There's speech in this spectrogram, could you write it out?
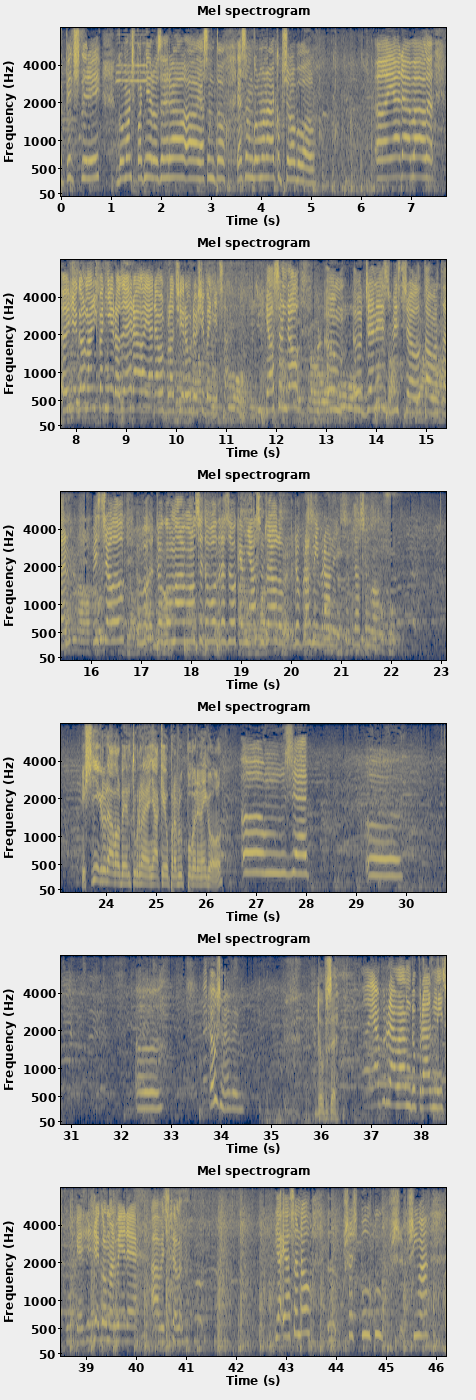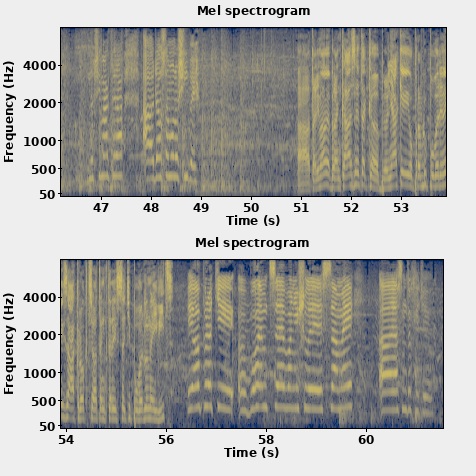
5-4, golman špatně rozehrál a já jsem to, já jsem golmana jako přeloboval. Já dával, že golman špatně rozehrál a já dával plačírou do šibenice. Já jsem dal, um, Denis vystřelil tam ten, vystřelil do golmana, ono se to odrazilo ke mně, já jsem to dal do, do prázdné brány, dal jsem gol. Ještě někdo dával během turnaje nějaký opravdu povedený gol? Um, že... Uh, uh, já už nevím. Dobře. Já prodávám do prázdné spůlky, že golman vyjede a vystřelím. Já, já jsem dal uh, přes půlku přímá, nepřímá která a dal jsem ho do šíby. A tady máme brankáře, tak eh, byl nějaký opravdu povedený zákrok, třeba ten, který se ti povedl nejvíc? Jo, proti uh, Bohemce, oni šli sami a já jsem to chytil.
